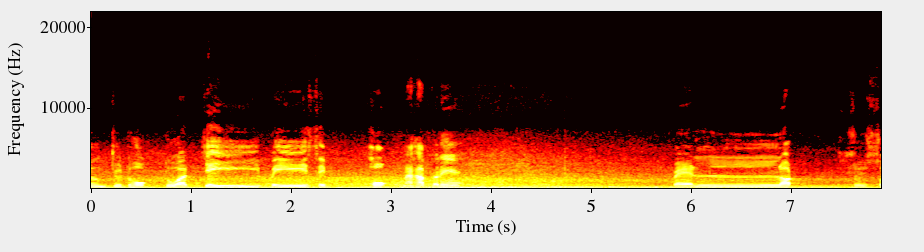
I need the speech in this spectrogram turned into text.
1.6 ตัว G ปี 16 นะครับตัวนี้ เป็นรถส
